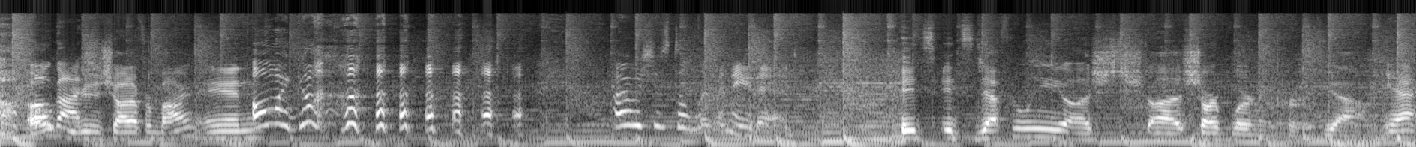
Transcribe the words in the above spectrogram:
Oh, Oh, you're gosh. getting shot at from behind, and Oh my god! I was just eliminated. it's it's definitely a sh- uh, sharp learning curve. Yeah, Yeah.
